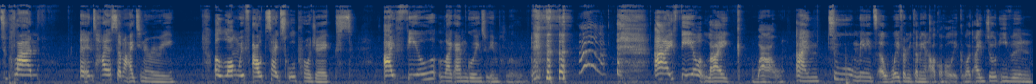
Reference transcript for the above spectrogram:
to plan an entire summer itinerary along with outside school projects I feel like I'm going to implode. I feel like, wow, I'm two minutes away from becoming an alcoholic. Like, I don't even.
